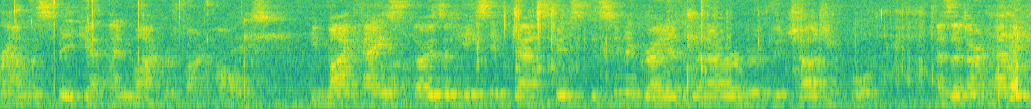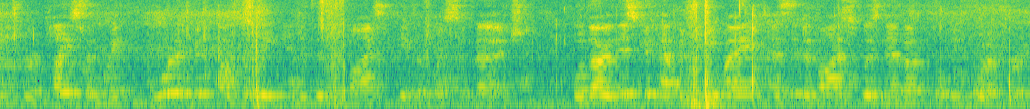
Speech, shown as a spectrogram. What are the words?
around the speaker and microphone holes. In my case, those adhesive gaskets disintegrated when I removed the charging port. As I don't have any to replace them with, water could possibly enter the device if it was submerged. Although this could happen anyway, as the device was never fully waterproof.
